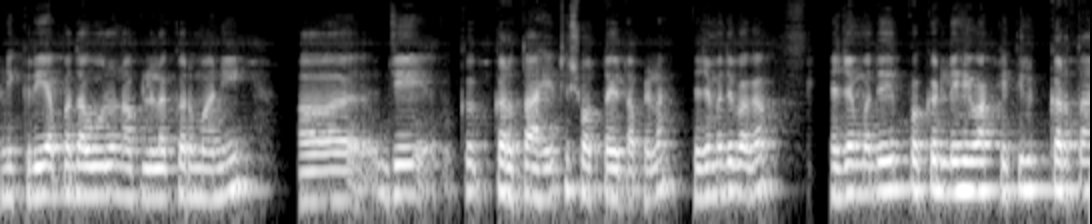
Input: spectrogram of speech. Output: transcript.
आणि क्रियापदावरून आपल्याला कर्म आणि अ, जे क- करता आहे ते शोधता येतं आपल्याला. त्याच्यामध्ये बघा त्याच्यामध्ये पकडले हे वाक्यातील करता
